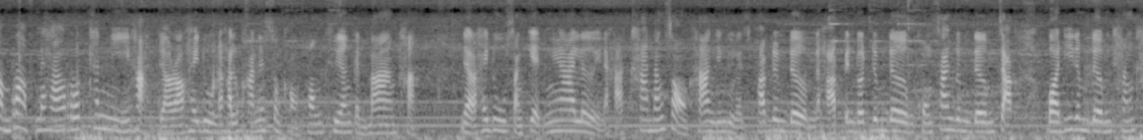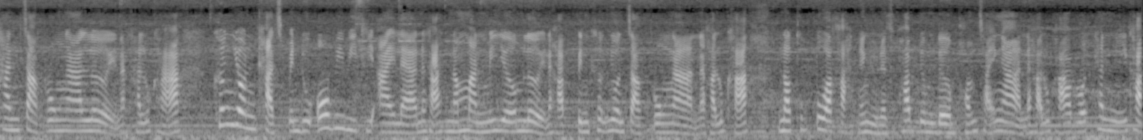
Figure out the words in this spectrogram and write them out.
สำหรับนะคะรถคันนี้ค่ะ เดี๋ยวเราให้ดูนะคะลูกค้าในส่วนของห้องเครื่องกันบ้างค่ะเดี๋ยวให้ดูสังเกตง่ายๆเลยนะคะคานทั้งสองข้างยังอยู่ในสภาพเดิมๆนะคะ เป็นรถเดิมๆโครงสร้างเดิมๆจากบอดี้เดิมๆทั้งคันจากโรงงานเลยนะคะ ลูกค้าเครื่องยนต์ค่ะจะเป็น Duo VVTi แล้วนะคะ น้ำมันไม่เยิ้มเลยนะคะเป็นเครื่องยนต์จากโรงงานนะคะ ลูกค้าน็อตทุกตัวค่ะ ยังอยู่ในสภาพเดิมๆพร้อมใช้งานนะคะ ลูกค้ารถคันนี้ค่ะ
